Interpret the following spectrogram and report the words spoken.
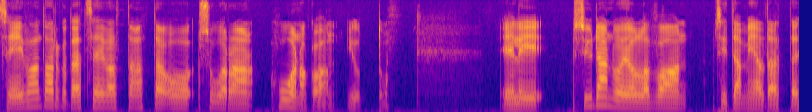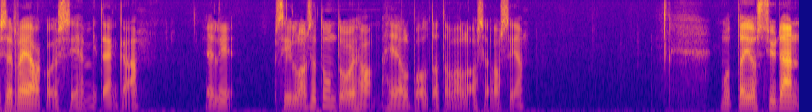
Se ei vaan tarkoita, että se ei välttämättä ole suoraan huonokaan juttu. Eli sydän voi olla vaan sitä mieltä, että ei se reagoisi siihen mitenkään. Eli silloin se tuntuu ihan helpolta tavallaan se asia. Mutta jos sydän,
